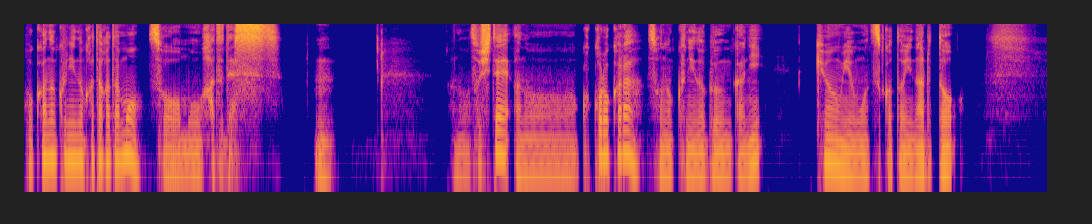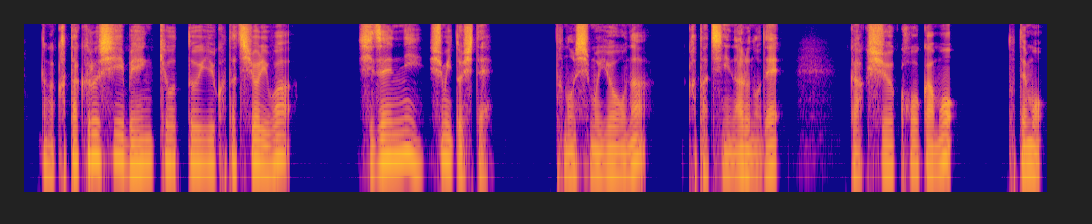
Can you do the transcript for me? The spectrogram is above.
他の国の方々もそう思うはずです。うん。あの、そして、あの心からその国の文化に興味を持つことになると、なんか堅苦しい勉強という形よりは、自然に趣味として楽しむような形になるので、学習効果もとても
